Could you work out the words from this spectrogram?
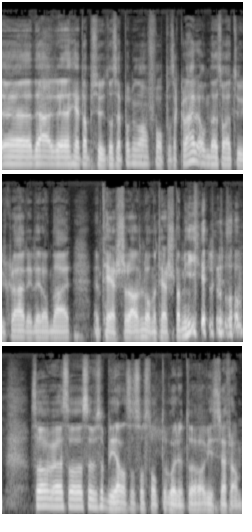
eh, det er eh, helt absurd å se på, men når han får på seg klær, om det så er turklær eller om det er en T-skjorte han låner T-skjorta mi, eller noe sånt, så, så, så, så blir han altså så stolt og går rundt og viser seg fram.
